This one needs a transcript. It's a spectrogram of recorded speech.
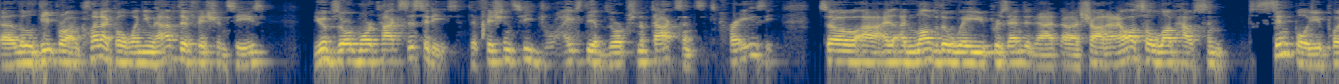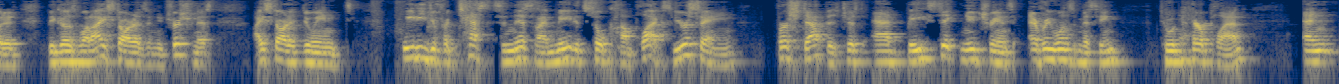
a little deeper on clinical, when you have deficiencies, you absorb more toxicities. Deficiency drives the absorption of toxins. It's crazy. So uh, I, I, love the way you presented that, uh, Sean. And I also love how sim- simple you put it because when I started as a nutritionist, I started doing 80 different tests in this and I made it so complex. You're saying first step is just add basic nutrients everyone's missing to a care plan and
